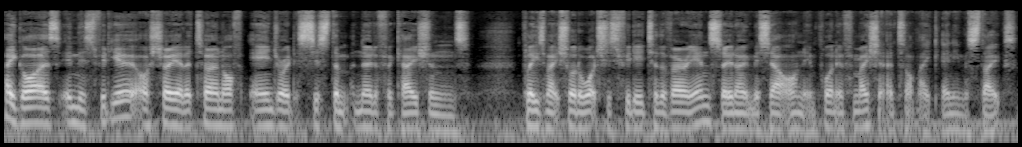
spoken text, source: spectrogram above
Hey guys, in this video I'll show you how to turn off Android system notifications. Please make sure to watch this video to the very end so you don't miss out on important information and to not make any mistakes.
